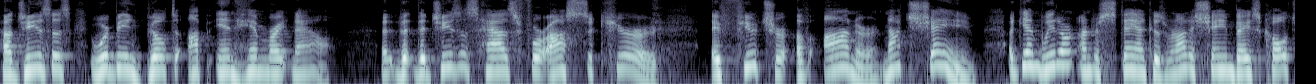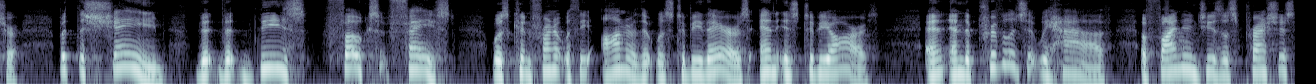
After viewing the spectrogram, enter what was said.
How Jesus, we're being built up in him right now. Uh, that, that Jesus has for us secured a future of honor, not shame. Again, we don't understand because we're not a shame based culture, but the shame that, that these folks faced was confronted with the honor that was to be theirs and is to be ours. And, and the privilege that we have of finding Jesus precious,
